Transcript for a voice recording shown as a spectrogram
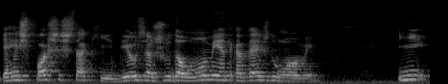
E a resposta está aqui: Deus ajuda o homem através do homem. E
